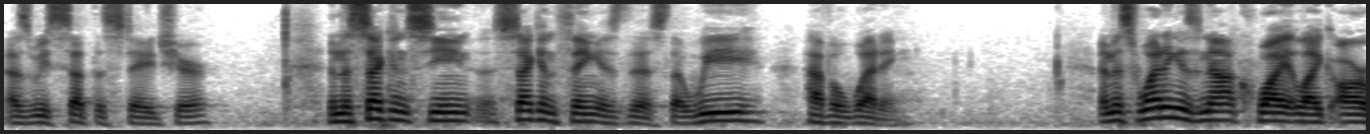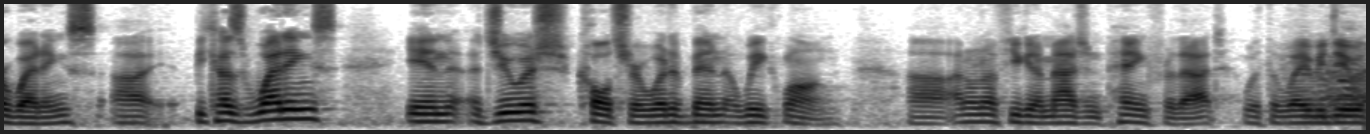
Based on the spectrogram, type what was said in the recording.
as we set the stage here. And the second, scene, second thing is this that we have a wedding. And this wedding is not quite like our weddings, uh, because weddings in a Jewish culture would have been a week long. Uh, I don't know if you can imagine paying for that with the way we do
